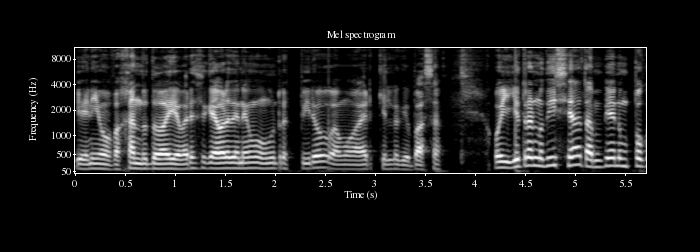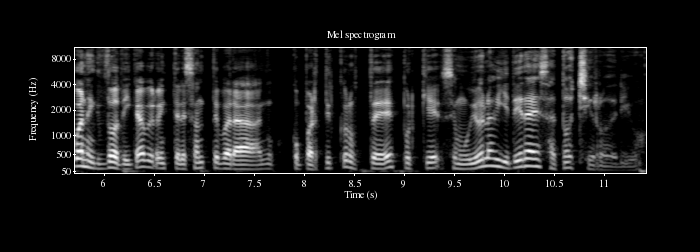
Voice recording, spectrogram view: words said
Y venimos bajando todavía. Parece que ahora tenemos un respiro. Vamos a ver qué es lo que pasa. Oye, y otra noticia también un poco anecdótica, pero interesante para compartir con ustedes, porque se movió la billetera de Satoshi, Rodrigo.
